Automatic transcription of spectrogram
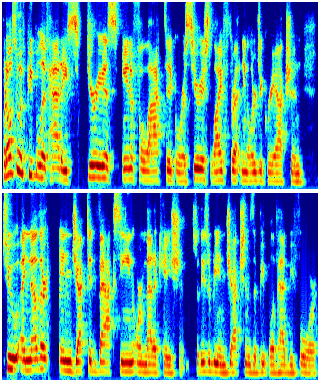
but also if people have had a serious anaphylactic or a serious life threatening allergic reaction to another injected vaccine or medication. So these would be injections that people have had before.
